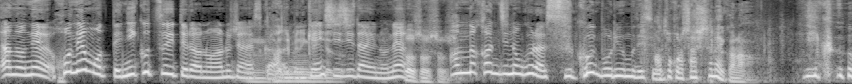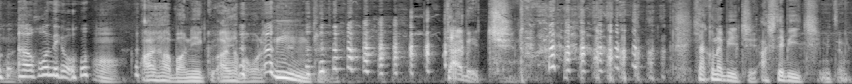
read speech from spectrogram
あのね骨持って肉ついてるあのあるじゃないですか、うん原始時代のねそうそうそうそうあんな感じのぐらいすごいボリュームですよ後から刺してないかな？肉をあ骨をうん。I have a 肉、I have a 俺。うん。ダイビーチ。百名ビーチ、アシテビーチみたいな。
